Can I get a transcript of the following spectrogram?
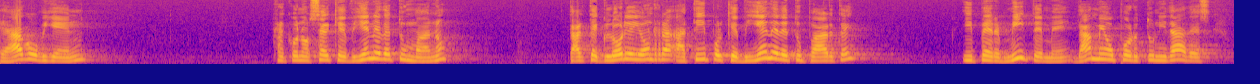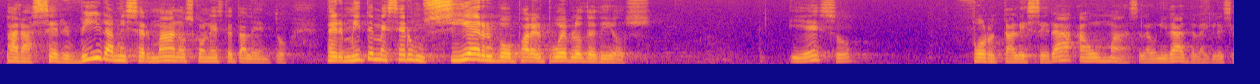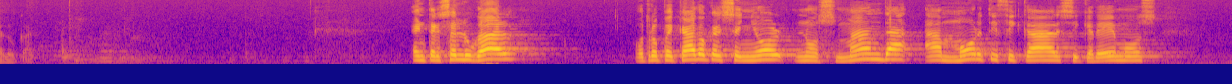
que hago bien, reconocer que viene de tu mano, darte gloria y honra a ti porque viene de tu parte y permíteme, dame oportunidades para servir a mis hermanos con este talento. Permíteme ser un siervo para el pueblo de Dios. Y eso fortalecerá aún más la unidad de la iglesia local. En tercer lugar, otro pecado que el Señor nos manda a mortificar si queremos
